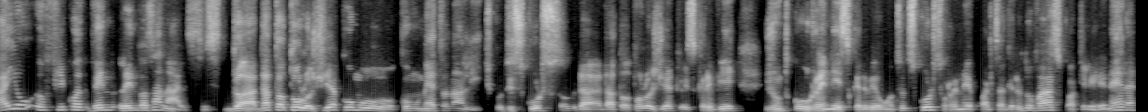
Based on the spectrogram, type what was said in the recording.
Aí eu, eu fico vendo, lendo as análises da, da, tautologia como, como método analítico, o discurso da, da, tautologia que eu escrevi, junto com o René, escreveu um outro discurso, o René, quarto zagueiro do Vasco, aquele René, né,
